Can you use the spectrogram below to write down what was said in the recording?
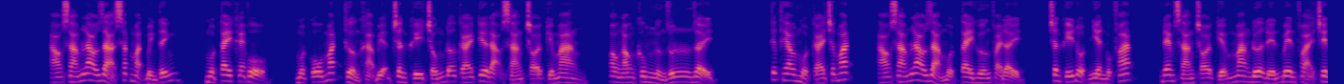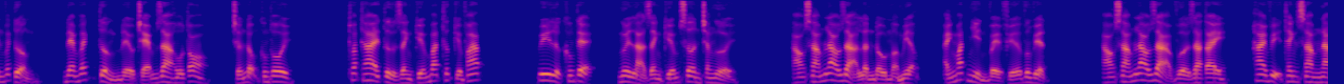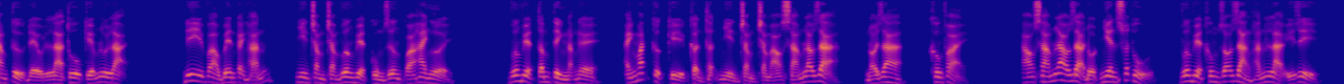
Áo xám lao giả sắc mặt bình tĩnh, một tay khẽ vỗ một cỗ mắt thường khả biện chân khí chống đỡ cái kia đạo sáng chói kiếm mang, ong ong không ngừng run rẩy. Tiếp theo một cái chớp mắt, áo xám lao giả một tay hướng phải đẩy, chân khí đột nhiên bộc phát, đem sáng chói kiếm mang đưa đến bên phải trên vách tường, đem vách tường đều chém ra hố to, chấn động không thôi. Thoát thai từ danh kiếm bắt thức kiếm pháp. Uy lực không tệ, ngươi là danh kiếm sơn trang người áo xám lao giả lần đầu mở miệng, ánh mắt nhìn về phía vương việt. Áo xám lao giả vừa ra tay, hai vị thanh sam nam tử đều là thu kiếm lui lại. Đi vào bên cạnh hắn, nhìn chằm chằm vương việt cùng dương quá hai người. Vương việt tâm tình nặng nề, ánh mắt cực kỳ cẩn thận nhìn chằm chằm áo xám lao giả, nói ra, không phải. Áo xám lao giả đột nhiên xuất thủ, vương việt không rõ ràng hắn là ý gì.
